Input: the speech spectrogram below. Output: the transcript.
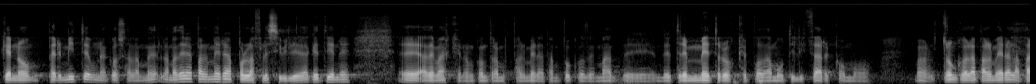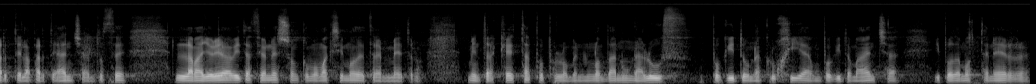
que nos permite una cosa, la madera de palmera, por la flexibilidad que tiene, eh, además que no encontramos palmera tampoco de más de, de 3 metros que podamos utilizar como, bueno, el tronco de la palmera, la parte, la parte ancha, entonces la mayoría de las habitaciones son como máximo de 3 metros, mientras que estas pues por lo menos nos dan una luz, un poquito, una crujía un poquito más ancha y podemos tener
